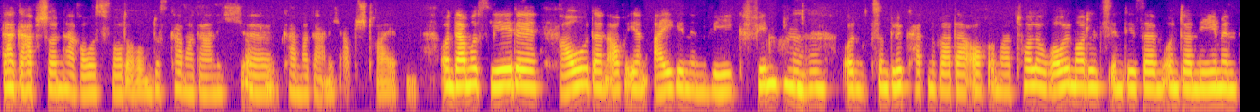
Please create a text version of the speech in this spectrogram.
Da gab es schon Herausforderungen. Das kann man gar nicht, Okay. kann man gar nicht abstreiten. Und da muss jede Frau dann auch ihren eigenen Weg finden. Mhm. Und zum Glück hatten wir da auch immer tolle Role Models in diesem Unternehmen,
